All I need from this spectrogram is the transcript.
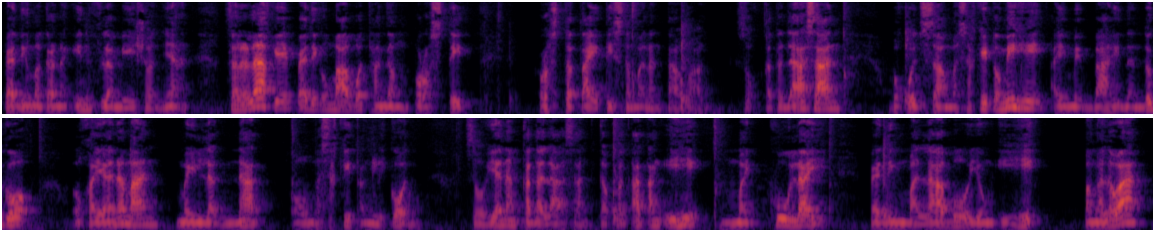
pwedeng magkaroon ng inflammation yan. Sa lalaki, pwedeng umabot hanggang prostate. Prostatitis naman ang tawag. So, kadalasan, bukod sa masakit umihi, ay may bahid ng dugo o kaya naman may lagnat o masakit ang likod. So, yan ang kadalasan. Kapag at ang ihi, may kulay, pwedeng malabo yung ihi. Pangalawa,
